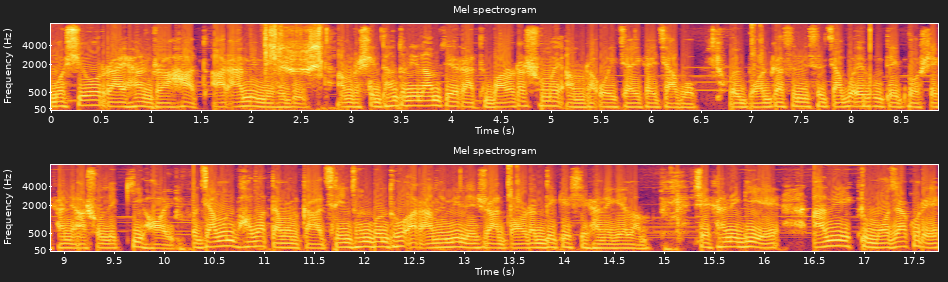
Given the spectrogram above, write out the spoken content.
মশিউর রায়হান, রাহাত আর আমি মেহেদি। আমরা সিদ্ধান্ত নিলাম যে রাত বারোটার সময় আমরা ওই জায়গায় যাব। ওই বট গাছের নিচে যাব এবং দেখব সেখানে আসলে কি হয়। যেমন ভাবা তেমন কাজ। তিনজন বন্ধু আর আমি মিলে রাত বারোটার দিকে সেখানে গেলাম। সেখানে গিয়ে আমি একটু মজা করে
